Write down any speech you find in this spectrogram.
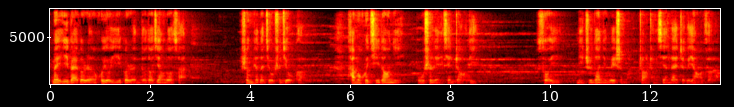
每一百个人会有一个人得到降落伞，剩下的九十九个。他们会祈祷你不是脸先着地，所以你知道你为什么长成现在这个样子了。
